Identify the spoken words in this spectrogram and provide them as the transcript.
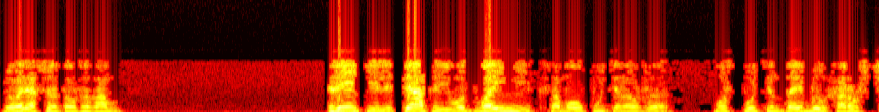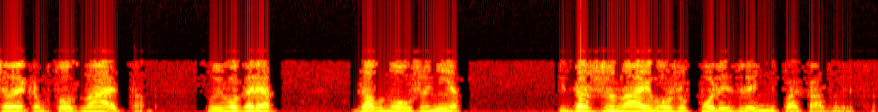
Говорят, что это уже там третий или пятый его двойник самого Путина уже. Может, Путин-то и был хорошим человеком, кто знает там. Но его, говорят, давно уже нет. И даже жена его уже в поле зрения не показывается.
